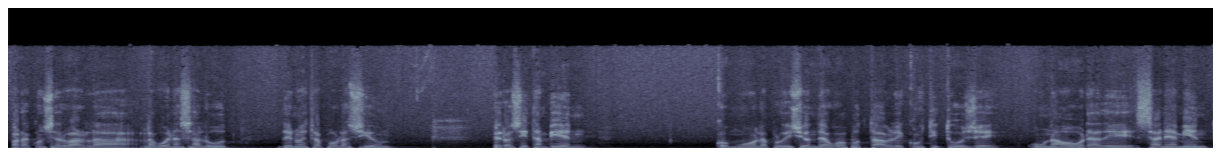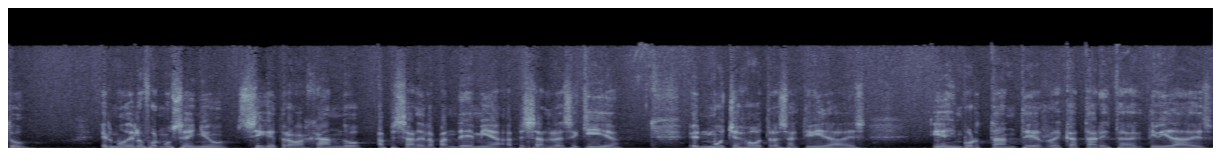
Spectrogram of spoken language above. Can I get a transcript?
para conservar la, buena salud de nuestra población. Pero así también, como la provisión de agua potable constituye una obra de saneamiento, el modelo formoseño sigue trabajando, a pesar de la pandemia, a pesar de la sequía, en muchas otras actividades. Y es importante rescatar estas actividades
